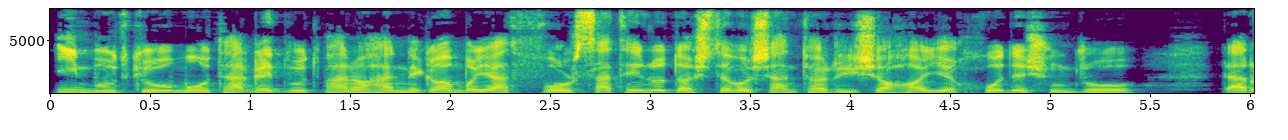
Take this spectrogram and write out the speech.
این بود که او معتقد بود پناهندگان باید فرصت این رو داشته باشند تا ریشه های خودشون رو در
